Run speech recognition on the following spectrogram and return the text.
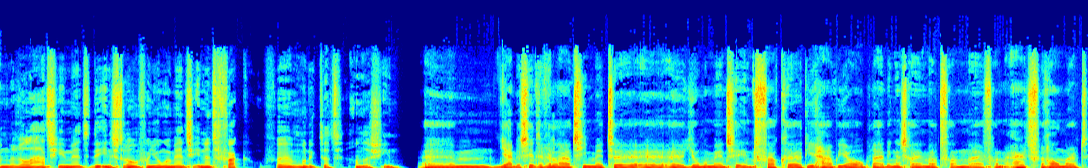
een relatie met de instroom van jonge mensen in het vak? Of uh, moet ik dat anders zien? Um, ja, er zit een relatie met uh, uh, jonge mensen in het vak. die HBO-opleidingen zijn wat van, van aard veranderd.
